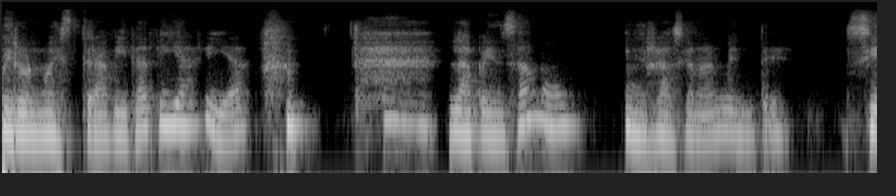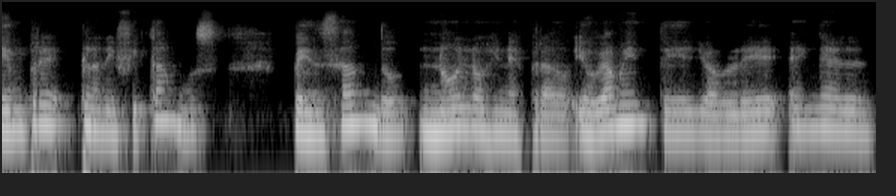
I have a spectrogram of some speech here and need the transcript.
pero nuestra vida diaria la pensamos irracionalmente. Siempre planificamos pensando no en los inesperados. Y obviamente yo hablé en el,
